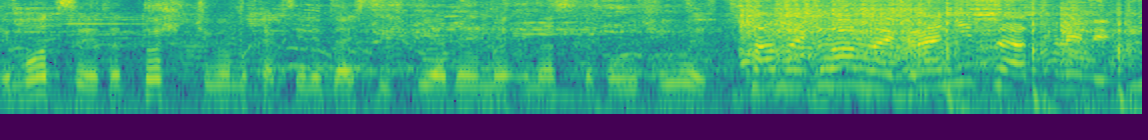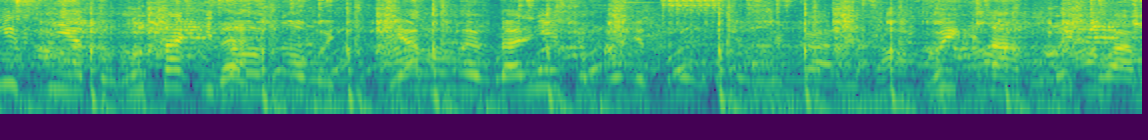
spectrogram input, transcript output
Эмоции это то, чего мы хотели достичь. И я думаю, у нас это получилось. Самое главное, границы открыли, виз нету, ну так и должно быть. Я думаю, в дальнейшем будет ну, все шикарно. Вы к нам, мы к вам.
